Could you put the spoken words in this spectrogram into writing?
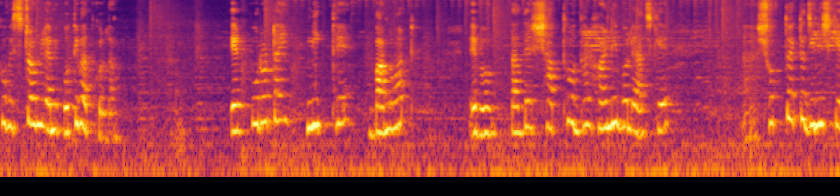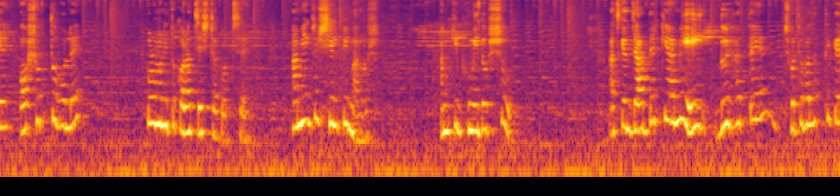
খুব স্ট্রংলি আমি প্রতিবাদ করলাম। এর পুরোটাই মিথ্যে, বানোয়াট এবং তাদের স্বার্থ উদ্ধার হয়নি বলে আজকে সত্য একটা জিনিসকে অসত্য বলে প্রমাণিত করার চেষ্টা করছে। আমি একজন শিল্পী মানুষ। আমি কি ভূমিদস্যু? আজকে যাদেরকে আমি এই দুই হাতে ছোটবেলার থেকে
